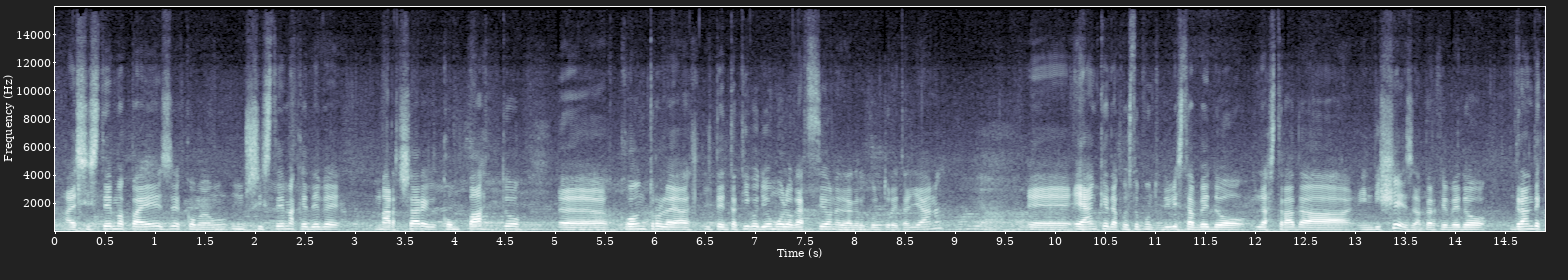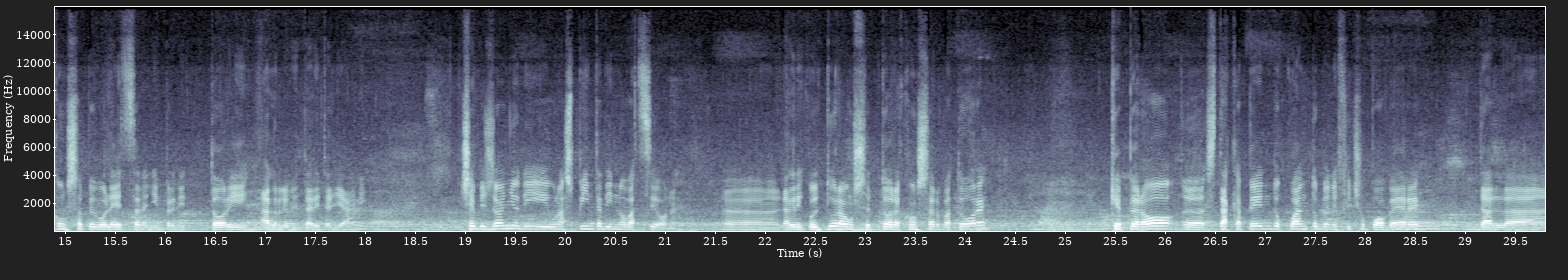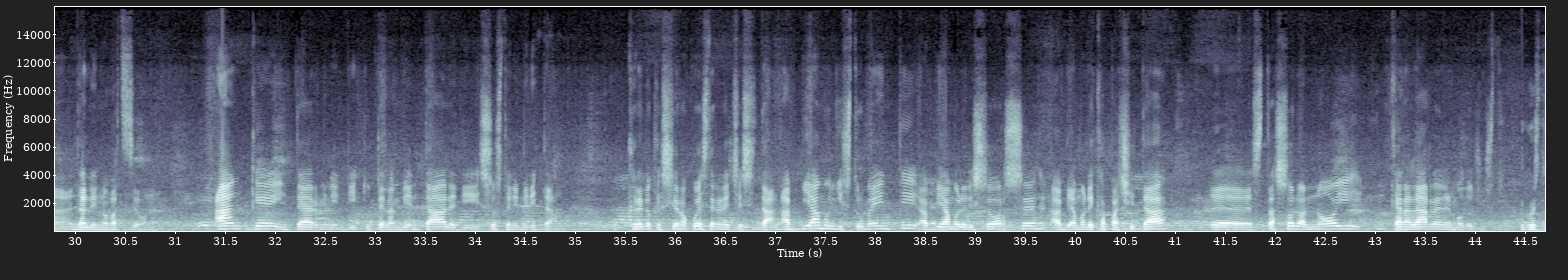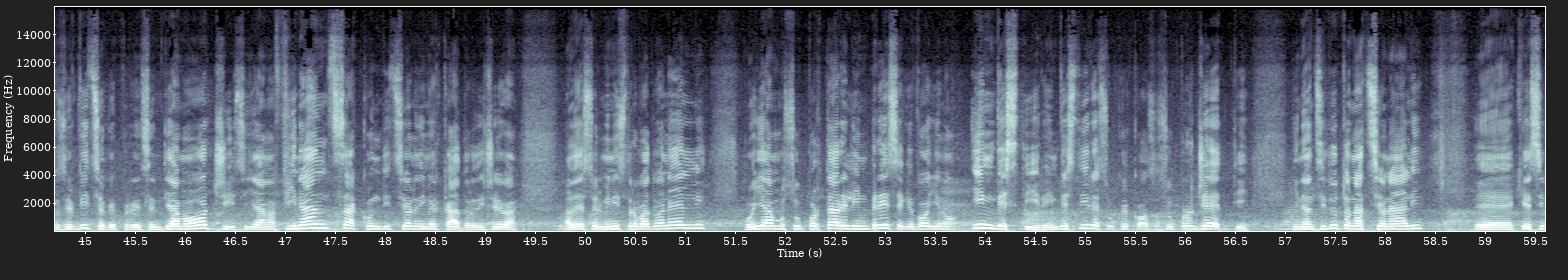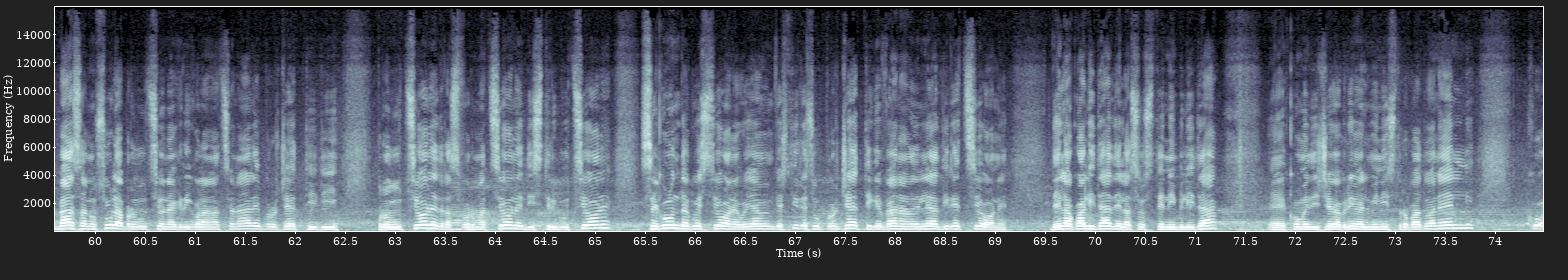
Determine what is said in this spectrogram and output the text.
al, sistema paese come un, un sistema che deve marciare compatto eh, contro la, il tentativo di omologazione dell'agricoltura italiana eh, e anche da questo punto di vista vedo la strada in discesa perché vedo grande consapevolezza negli imprenditori agroalimentari italiani. C'è bisogno di una spinta di innovazione. Eh, l'agricoltura è un settore conservatore che però eh, sta capendo quanto beneficio può avere dal, dall'innovazione anche in termini di tutela ambientale, di sostenibilità. Credo che siano queste le necessità. Abbiamo gli strumenti, abbiamo le risorse, abbiamo le capacità, eh, sta solo a noi canalarle nel modo giusto. Questo servizio che presentiamo oggi si chiama Finanza a condizione di mercato, lo diceva adesso il Ministro Patuanelli, vogliamo supportare le imprese che vogliono investire, investire su che cosa? Su progetti innanzitutto nazionali eh, che si basano sulla produzione agricola nazionale, progetti di produzione, trasformazione, distribuzione. Seconda questione, vogliamo investire su progetti che vanno nella direzione della qualità e della sostenibilità, eh, come diceva prima il Ministro Patuanelli,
